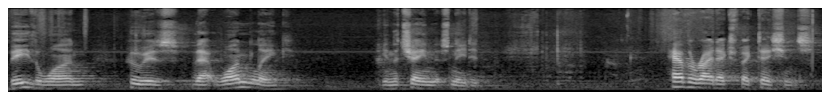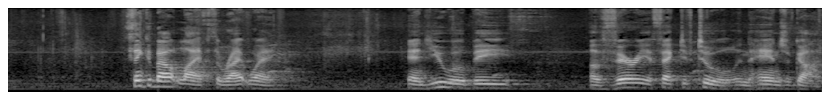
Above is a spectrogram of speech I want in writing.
Be the one who is that one link in the chain that's needed. Have the right expectations. Think about life the right way, and you will be a very effective tool in the hands of God.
